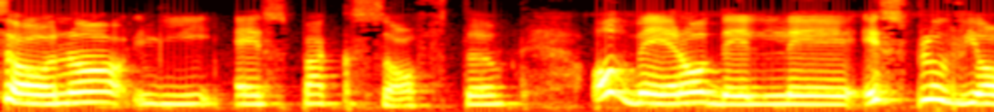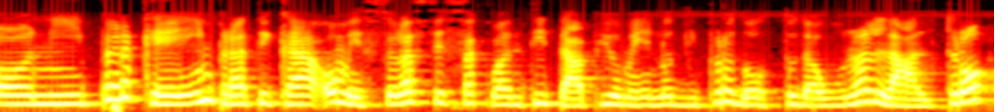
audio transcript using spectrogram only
sono gli Espac Soft ovvero delle esplosioni perché in pratica ho messo la stessa quantità più o meno di prodotto da uno all'altro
